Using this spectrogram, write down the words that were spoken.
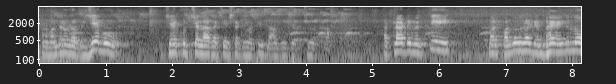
మనమందరం కూడా విజయము చేకూర్చేలాగా చేసినటువంటి బాబు అట్లాంటి వ్యక్తి మరి పంతొమ్మిది వందల డెబ్భై ఐదులో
